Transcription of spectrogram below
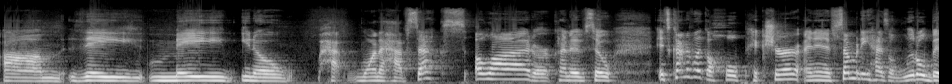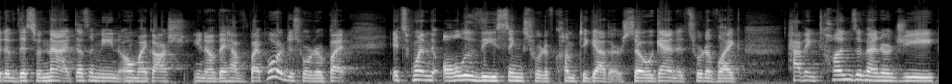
Um, they may you know ha- want to have sex a lot or kind of so it's kind of like a whole picture. And if somebody has a little bit of this and that it doesn't mean oh my gosh you know they have bipolar disorder but it's when all of these things sort of come together. So again it's sort of like having tons of energy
